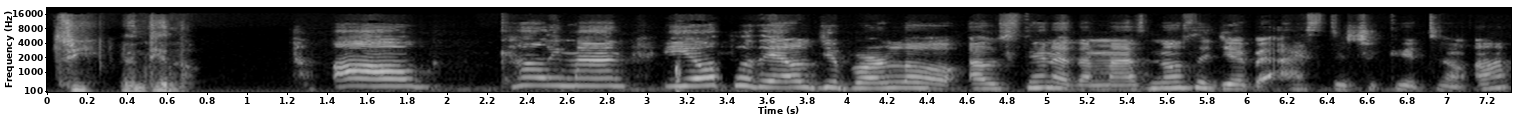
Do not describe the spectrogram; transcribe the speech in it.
sí, lo entiendo. Oh, Calimán, yo puedo llevarlo a usted nada más, no se lleve a este chiquito. ¿ah?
